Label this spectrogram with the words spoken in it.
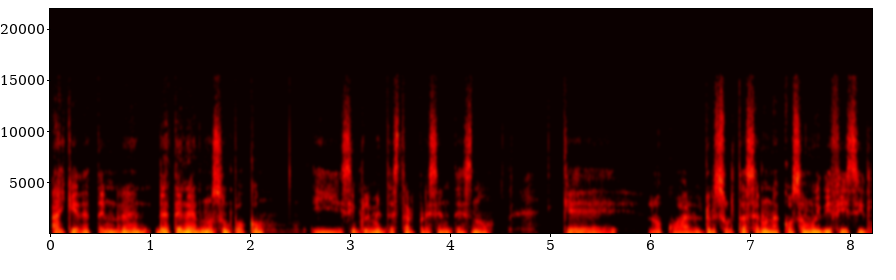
hay que detener, detenernos un poco y simplemente estar presentes, ¿no? Que lo cual resulta ser una cosa muy difícil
